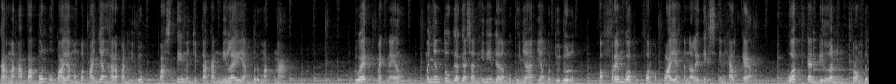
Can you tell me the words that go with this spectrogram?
karena apa pun upaya memperpanjang harapan hidup pasti menciptakan nilai yang bermakna. Dwight McNeil menyentuh gagasan ini dalam bukunya yang berjudul A Framework for Applying Analytics in Healthcare. What can be learned from the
